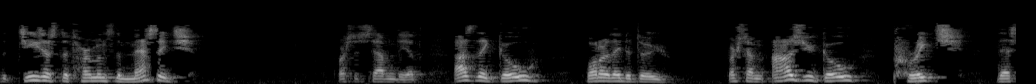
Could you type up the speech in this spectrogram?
that Jesus determines the message. Verses 7 to 8. As they go, what are they to do? Verse 7 As you go, preach this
